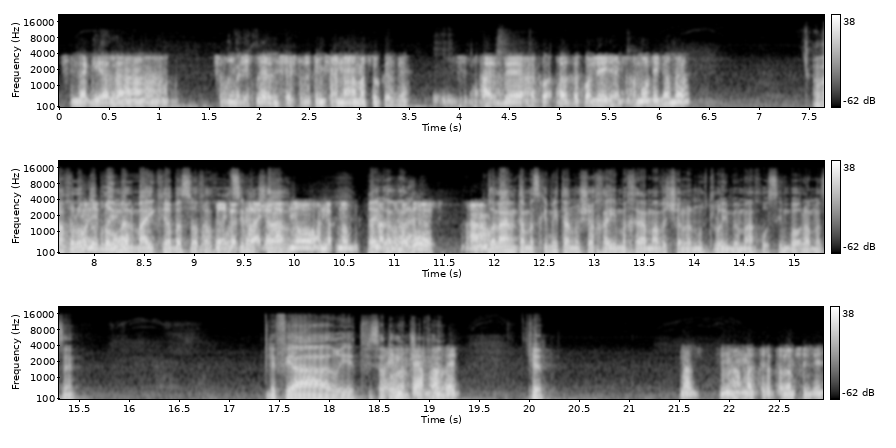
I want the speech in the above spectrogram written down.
שנגיע ל... שאומרים, אבל יכול- לששת אלפים שנה, משהו כזה. אז זה- אז הכל אמור להיגמר. אבל אנחנו לא מדברים. על מה יקרה בסוף, אנחנו רוצים עכשיו... רגע, אנחנו אבל- בדרך. אה? גולן, אתה מסכים איתנו שהחיים אחרי המוות שלנו תלויים במה אנחנו עושים בעולם הזה? לפי תפיסת חיים העולם אחרי שלך? המוות? כן. מה- מה תפיסת העולם שלי?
